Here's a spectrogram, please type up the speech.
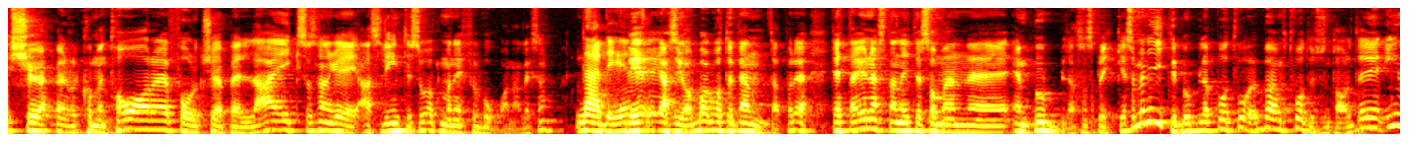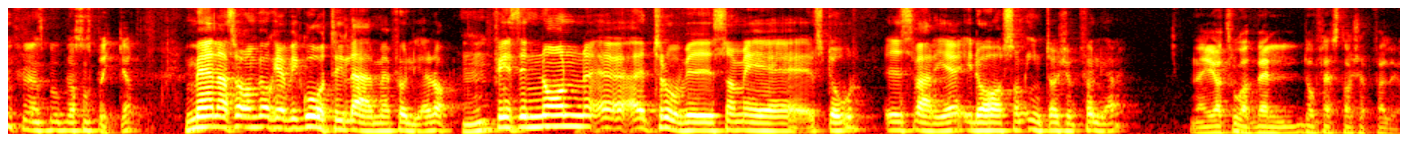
köper kommentarer, folk köper likes och såna grejer. Alltså det är inte så att man är förvånad liksom. Nej det är inte... Det, alltså jag har bara gått och väntat på det. Detta är ju nästan lite som en, eh, en bubbla som spricker. Som en IT-bubbla på två, början på 2000-talet. Det är en influensbubbla som spricker. Men alltså om vi, okej, vi går till det här med följare då. Mm. Finns det någon, eh, tror vi, som är stor i Sverige idag som inte har köpt följare? Nej jag tror att väl de flesta har köpt följare.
